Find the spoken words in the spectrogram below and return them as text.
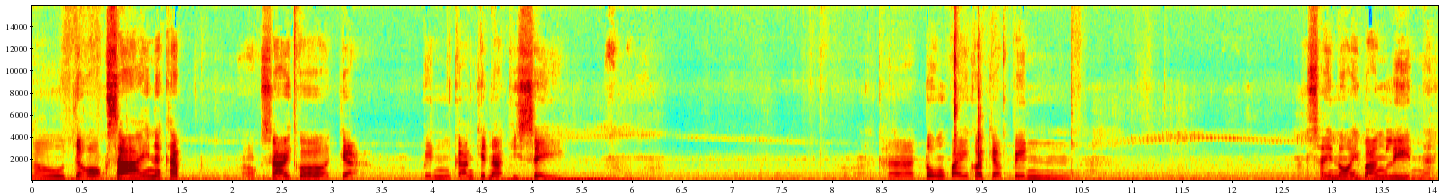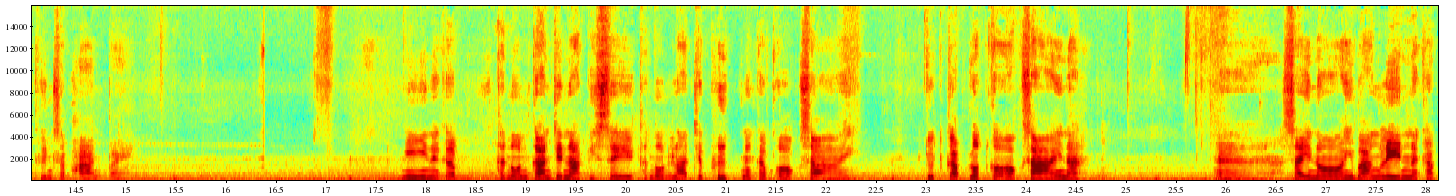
เราจะออกซ้ายนะครับ ออกซ้ายก็จะเป็นการจนาพิเศษ ถ้าตรงไปก็จะเป็นไซน้อยบางเลนนะ ขึ้นสะพานไป นี่นะครับ ถนนกาญจนาพิเศษถนนราชพฤกษ์นะครับ ออกซ้าย จุดกลับรถก็ออกซ้ายนะอ่าไซน้อยบางเลนนะครับ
